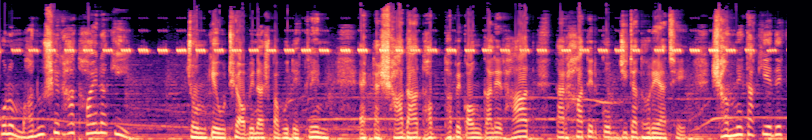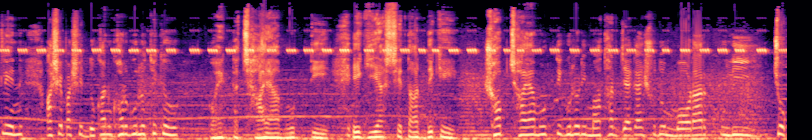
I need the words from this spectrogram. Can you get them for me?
কোনো মানুষের হাত হয় নাকি? চমকে উঠে অবিনাশবাবু দেখলেন, একটা সাদা ধপধপে কঙ্কালের হাত তার হাতের কবজিটা ধরে আছে। সামনে তাকিয়ে দেখলেন, আশেপাশের দোকান ঘরগুলো থেকেও কয়েকটা ছায়া মূর্তি এগিয়ে আসছে তার দিকে। সব ছায়া মূর্তিগুলোরই মাথার জায়গায় শুধু মরার খুলি চোখ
